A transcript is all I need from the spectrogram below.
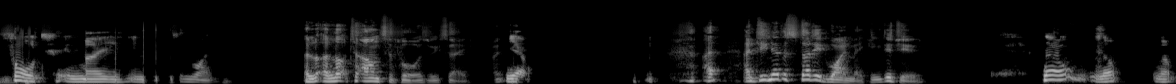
hmm. thought in my in, in wine. A, a, lot to answer for, as we say. Right? Yeah. and, and you never studied winemaking, did you? No, no, no.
